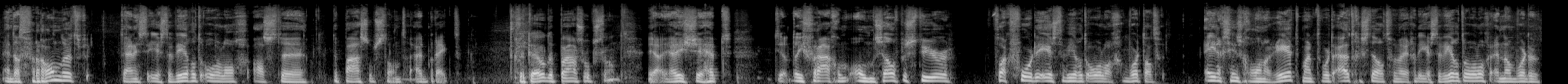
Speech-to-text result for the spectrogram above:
En dat verandert tijdens de Eerste Wereldoorlog als de, de paasopstand uitbreekt. Vertel, de paasopstand? Ja, dus je hebt die vraag om, om zelfbestuur. Vlak voor de Eerste Wereldoorlog wordt dat enigszins gehonoreerd... maar het wordt uitgesteld vanwege de Eerste Wereldoorlog. En dan worden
